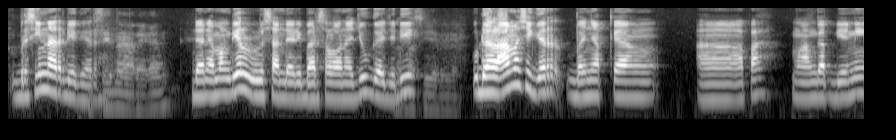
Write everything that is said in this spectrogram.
bersinar dia Ger sinar ya kan. dan emang dia lulusan dari Barcelona juga jadi Masih ya bener. udah lama sih Ger banyak yang eh, apa menganggap dia ini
